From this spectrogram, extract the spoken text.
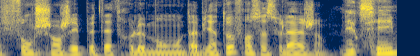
font changer peut-être le monde. À bientôt, François Soulage. Merci.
